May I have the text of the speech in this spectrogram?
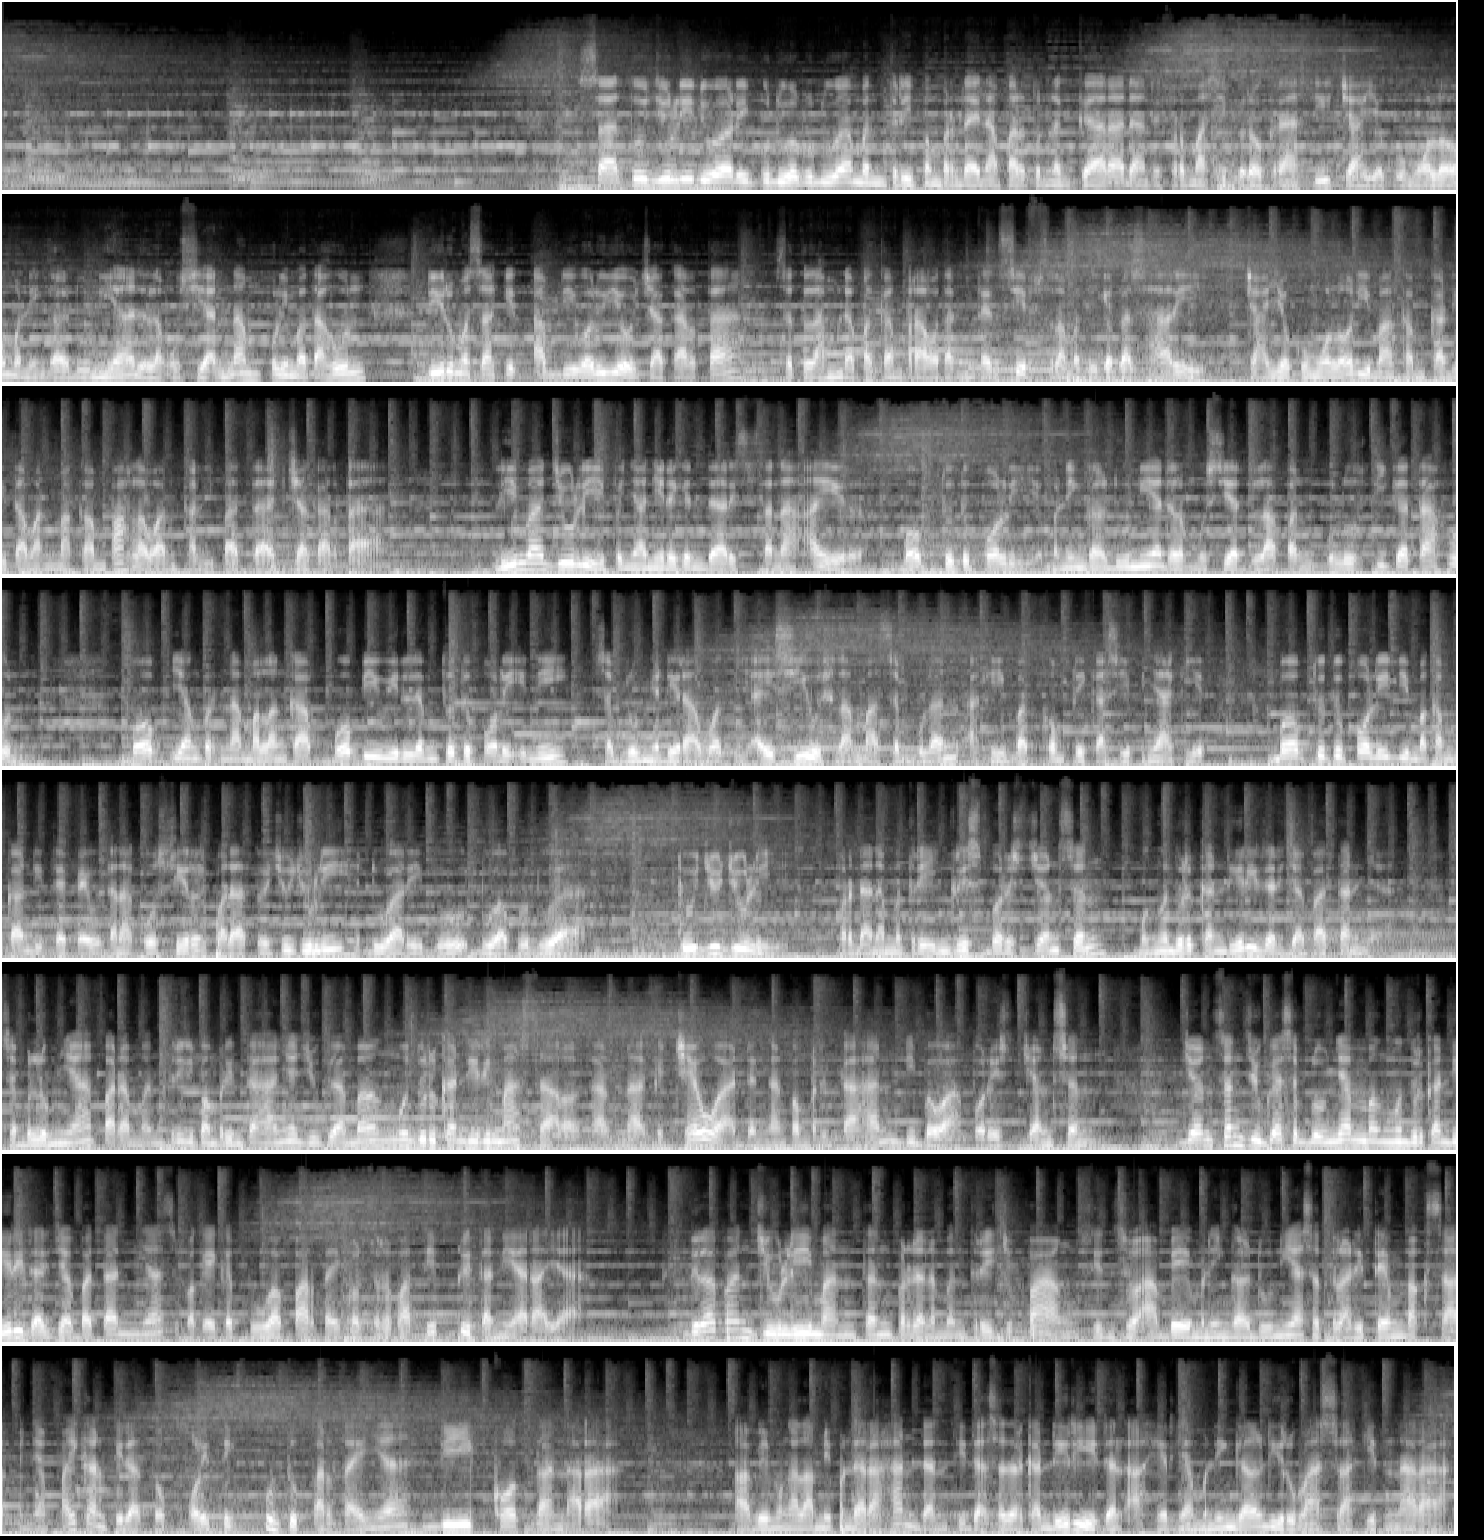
1 Juli 2022 Menteri Pemberdayaan Aparatur Negara dan Reformasi Birokrasi Cahyo Kumolo meninggal dunia dalam usia 65 tahun di Rumah Sakit Abdi Waluyo, Jakarta setelah mendapatkan perawatan intensif selama 13 hari. Cahyo Kumolo dimakamkan di Taman Makam Pahlawan Kalibata, Jakarta. 5 Juli, penyanyi legendaris tanah air Bob Tutupoli meninggal dunia dalam usia 83 tahun. Bob yang bernama lengkap Bobby William Tutupoli ini sebelumnya dirawat di ICU selama sebulan akibat komplikasi penyakit. Bob Tutupoli dimakamkan di TPU Tanah Kusir pada 7 Juli 2022. 7 Juli, Perdana Menteri Inggris Boris Johnson mengundurkan diri dari jabatannya Sebelumnya, para menteri di pemerintahannya juga mengundurkan diri massal karena kecewa dengan pemerintahan di bawah Boris Johnson. Johnson juga sebelumnya mengundurkan diri dari jabatannya sebagai ketua Partai Konservatif Britania Raya. 8 Juli, mantan Perdana Menteri Jepang Shinzo Abe meninggal dunia setelah ditembak saat menyampaikan pidato politik untuk partainya di kota Nara. Abe mengalami pendarahan dan tidak sadarkan diri dan akhirnya meninggal di rumah sakit Nara.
